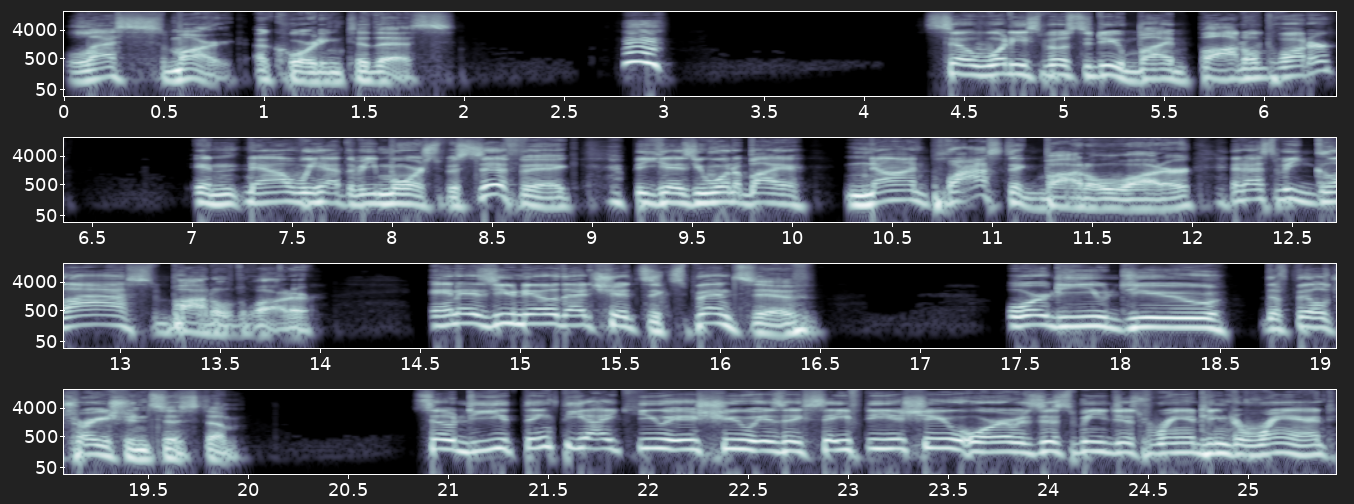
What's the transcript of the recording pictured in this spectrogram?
less smart, according to this. Hmm. So, what are you supposed to do? Buy bottled water? And now we have to be more specific because you want to buy non plastic bottled water. It has to be glass bottled water. And as you know, that shit's expensive. Or do you do the filtration system? So, do you think the IQ issue is a safety issue, or was this me just ranting to rant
